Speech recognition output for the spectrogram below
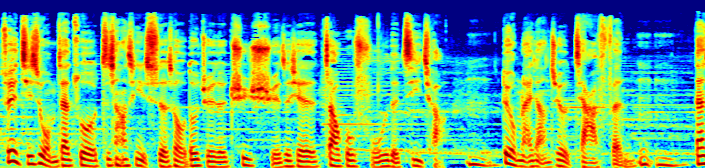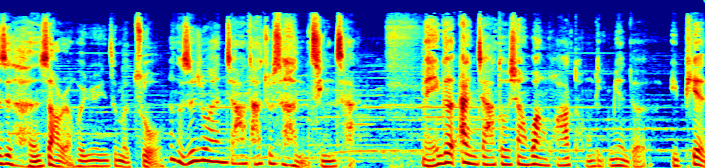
所以其实我们在做咨商心理师的时候，我都觉得去学这些照顾服务的技巧，嗯，对我们来讲就有加分。嗯嗯。但是很少人会愿意这么做。那可是入安家，他就是很精彩。每一个案家都像万花筒里面的一片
